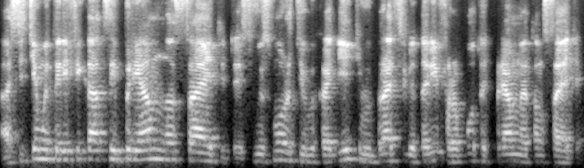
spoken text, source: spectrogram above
А, система тарификации прямо на сайте, то есть вы сможете выходить, выбрать себе тариф, работать прямо на этом сайте.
